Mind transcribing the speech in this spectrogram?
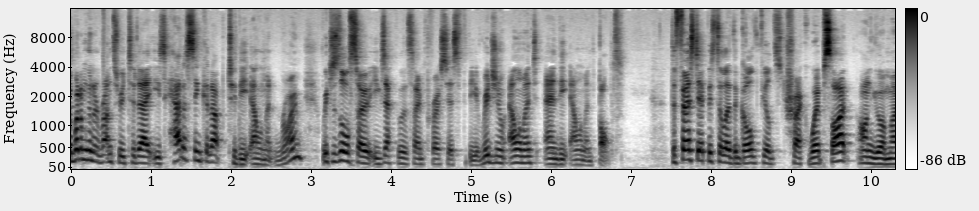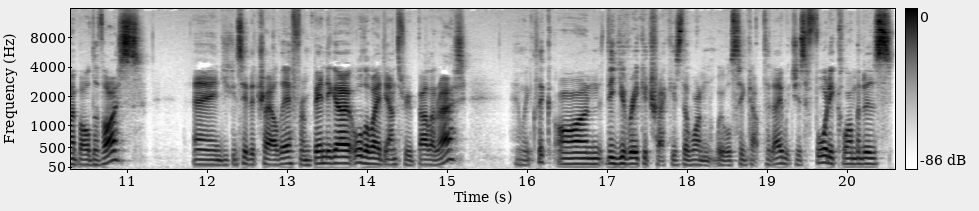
So what I'm going to run through today is how to sync it up to the Elemnt Roam, which is also exactly the same process for the original Elemnt and the Elemnt Bolt. The first step is to load the Goldfields track website on your mobile device. And you can see the trail there from Bendigo all the way down through Ballarat. And we click on the Eureka track is the one we will sync up today, which is 40 kilometers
